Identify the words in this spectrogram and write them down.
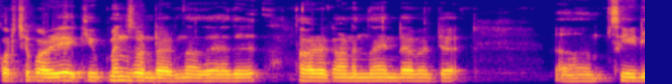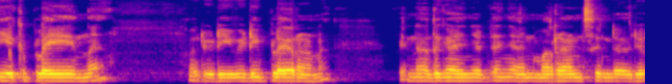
കുറച്ച് പഴയ എക്യുപ്മെന്റ്സ് ഉണ്ടായിരുന്നു. അതായത് താഴെ കാണുന്ന എന്റെ മറ്റേ സി ഡി ഒക്കെ പ്ലേ ചെയ്യുന്ന ഒരു ഡി വി ഡി പ്ലെയറാണ് പിന്നെ അത് കഴിഞ്ഞിട്ട് ഞാൻ മറാൻസിന്റെ ഒരു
